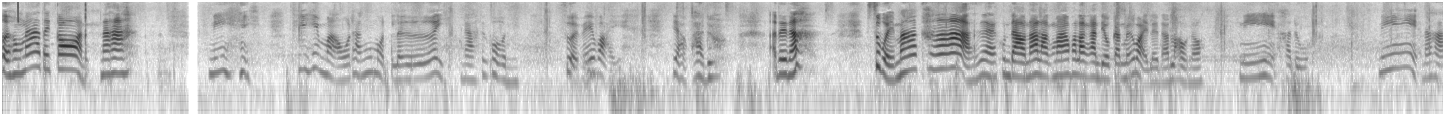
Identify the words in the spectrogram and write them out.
วยของหน้าเตยก่อนนะคะ นี่ที่เหมาทั้งหมดเลยนะทุกคนสวยไม่ไหว อยากพาดูอะไรนะ สวยมากค่ะเนี่ยคุณดาวน่ารักมากพลังงานเดียวกันไม่ไหวเลยนะเราเนาะนี่ค่ะดู นี่นะคะ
